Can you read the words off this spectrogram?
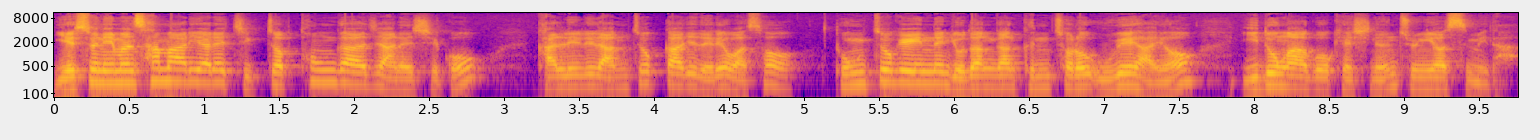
예수님은 사마리아를 직접 통과하지 않으시고 갈릴리 남쪽까지 내려와서 동쪽에 있는 요단강 근처로 우회하여 이동하고 계시는 중이었습니다.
